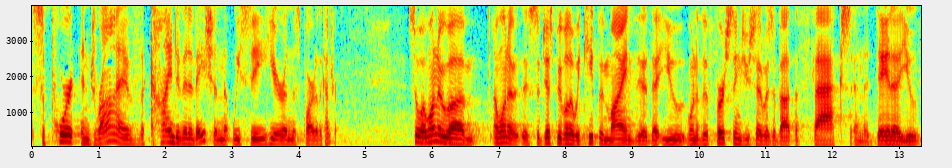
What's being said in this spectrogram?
support and drive the kind of innovation that we see here in this part of the country. So I want to um, I want to suggest people that we keep in mind that, that you one of the first things you said was about the facts and the data. You've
